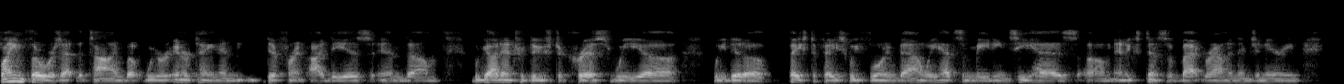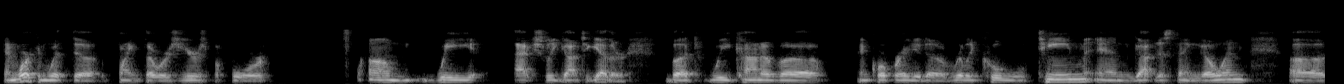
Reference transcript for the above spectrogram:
flamethrowers at the time, but we were entertaining different ideas. And um, we got introduced to Chris. We uh, we did a face to face. We flew him down. We had some meetings. He has um, an extensive background in engineering and working with the flamethrowers years before um, we actually got together. But we kind of uh, incorporated a really cool team and got this thing going. Uh,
